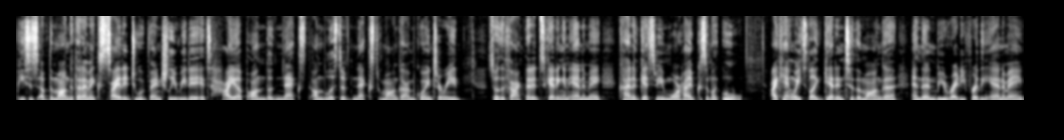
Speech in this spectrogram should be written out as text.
pieces of the manga that I'm excited to eventually read it. It's high up on the next on the list of next manga I'm going to read. So the fact that it's getting an anime kind of gets me more hype because I'm like, ooh, I can't wait to like get into the manga and then be ready for the anime.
